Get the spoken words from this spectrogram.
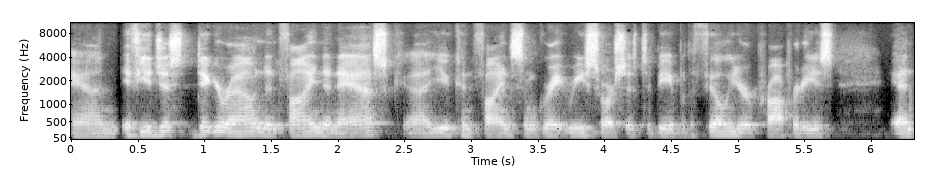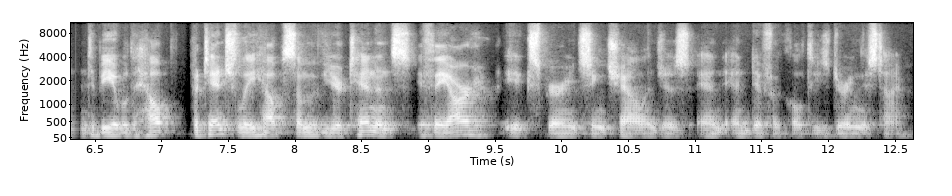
And if you just dig around and find and ask, uh, you can find some great resources to be able to fill your properties and to be able to help potentially help some of your tenants if they are experiencing challenges and, and difficulties during this time.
